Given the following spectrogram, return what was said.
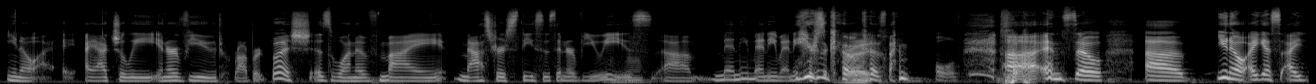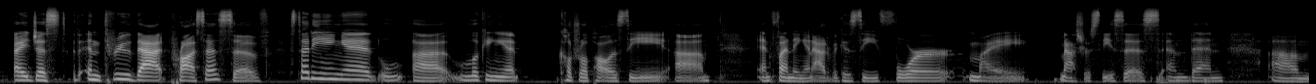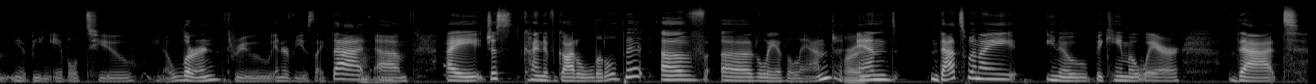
you know, I, I actually interviewed Robert Bush as one of my master's thesis interviewees um, many, many, many years ago Right. because I'm old. Uh, and so, uh, you know, I guess I, I just, and through that process of studying it, uh, looking at cultural policy um, and funding and advocacy for my master's thesis, and then, um, you know, being able to, you know, learn through interviews like that. Um, I just kind of got a little bit of uh, the lay of the land, Right. and that's when I, you know, became aware that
